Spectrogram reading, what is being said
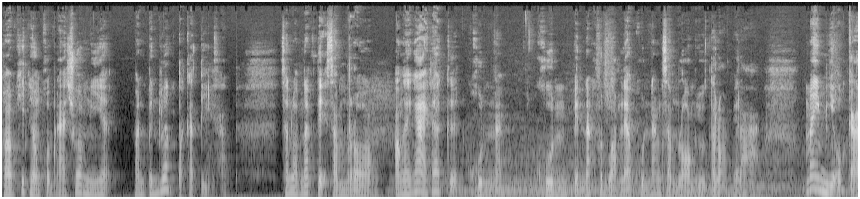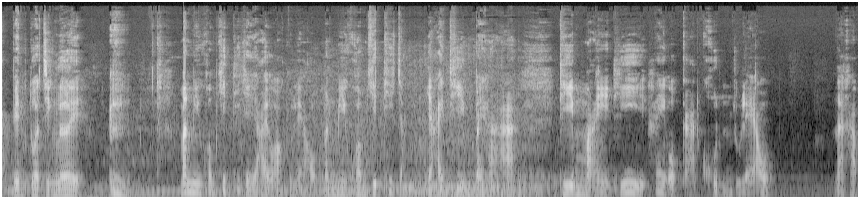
ความคิดของผมนะช่วงนี้มันเป็นเรื่องปกติครับสำหรับนักเตะสำรอง เอาง่ายๆ ถ้าเกิดคุณนะคุณเป็นนักฟุตบอลแล้วคุณนั่งสำรองอยู่ตลอดเวลา ไม่มีโอกาสเป็นตัวจริงเลย มันมีความคิดที่จะย้ายออกอยู่แล้ว มันมีความคิดที่จะย้ายทีมไปหา ทีมใหม่ที่ให้โอกาสคุณอยู่แล้วนะครับ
